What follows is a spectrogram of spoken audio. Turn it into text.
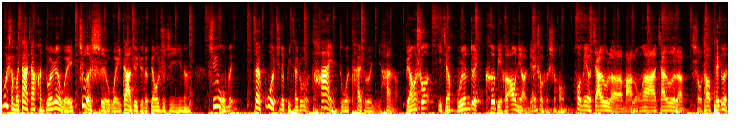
为什么大家很多人认为这是伟大对决的标志之一呢？是因为我们。在过去的比赛中有太多太多的遗憾了，比方说以前湖人队科比和奥尼尔联手的时候，后面又加入了马龙啊，加入了手套佩顿，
